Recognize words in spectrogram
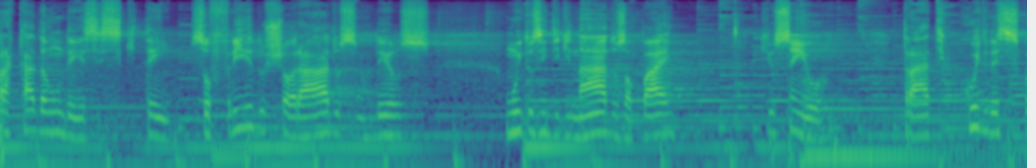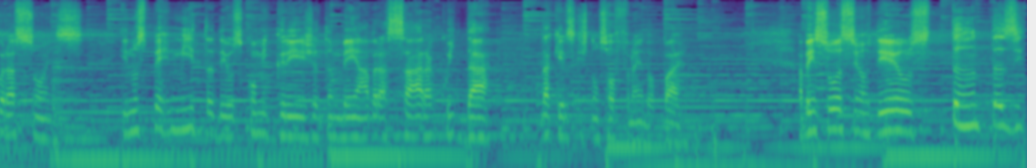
para cada um desses que tem sofrido, chorado, Senhor Deus, muitos indignados, ó Pai, que o Senhor trate, cuide desses corações e nos permita, Deus, como igreja também a abraçar, a cuidar daqueles que estão sofrendo, ó Pai. Abençoa, Senhor Deus, tantas e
